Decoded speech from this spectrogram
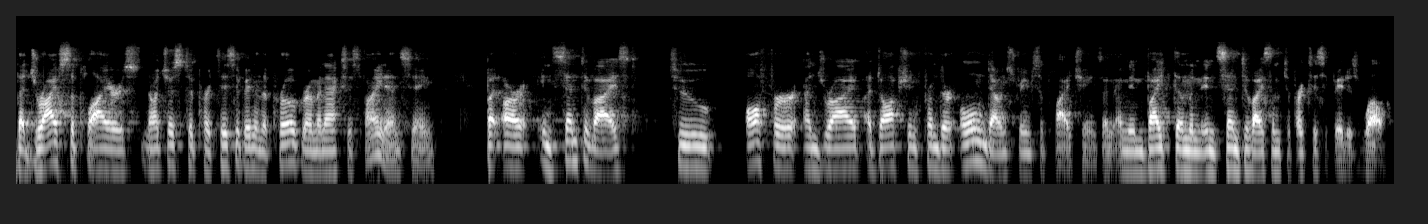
that drive suppliers not just to participate in the program and access financing, but are incentivized to offer and drive adoption from their own downstream supply chains and, and invite them and incentivize them to participate as well.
